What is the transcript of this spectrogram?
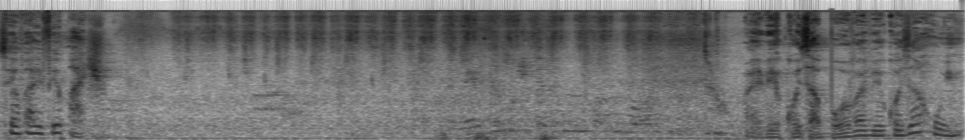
Você vai ver mais. Vai ver coisa boa, vai ver coisa ruim.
